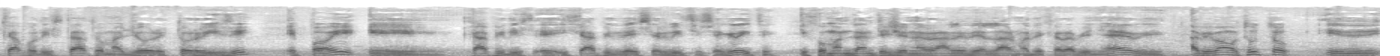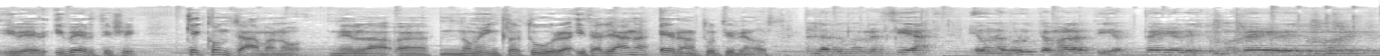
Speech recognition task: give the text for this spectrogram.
capo di Stato Maggiore Torrisi, e poi i capi, di, i capi, dei servizi segreti, il comandante generale dell'arma dei carabinieri, avevamo tutti i, i, i, vertici che contavano nella uh, nomenclatura italiana, erano tutti dei nostri. La democrazia è una brutta malattia, peggio del tumore. Peggio del tumore.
